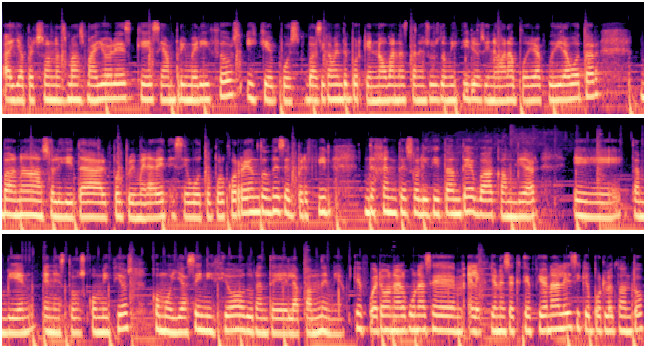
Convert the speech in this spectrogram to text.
haya personas más mayores que sean primerizos y que pues básicamente porque no van a estar en sus domicilios y no van a poder acudir a votar, van a solicitar por primera vez ese voto por correo. Entonces el perfil de gente solicitante va a cambiar eh, también en estos comicios como ya se inició durante la pandemia, que fueron algunas em, elecciones excepcionales y que por lo tanto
